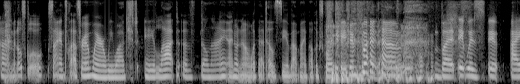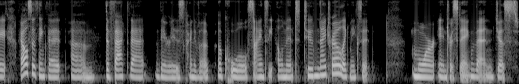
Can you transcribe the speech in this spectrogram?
uh, middle school science classroom where we watched a lot of Bill Nye. I don't know what that tells you about my public school education, but um, but it was it. I I also think that um, the fact that there is kind of a, a cool sciencey element to nitro like makes it more interesting than just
